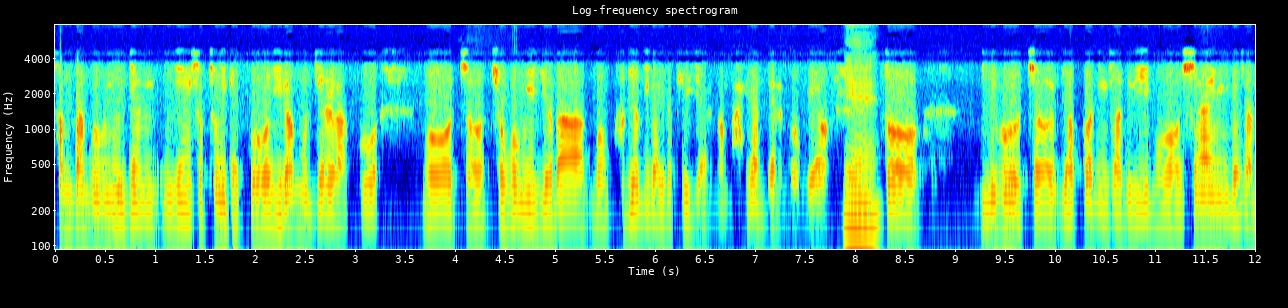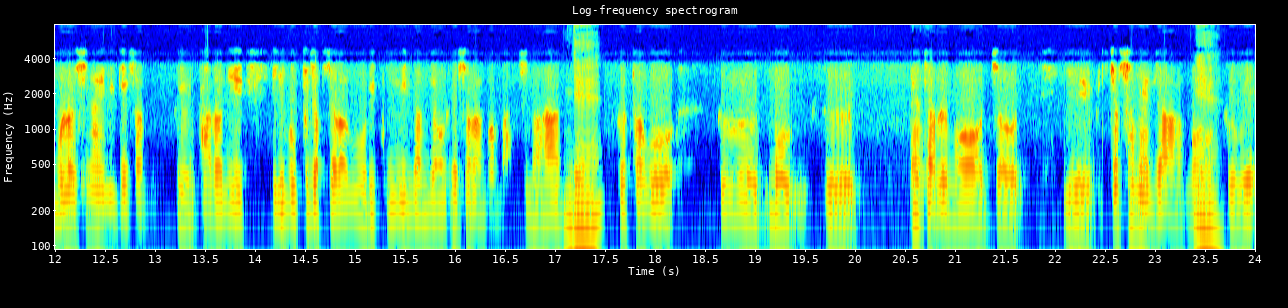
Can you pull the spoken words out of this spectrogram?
상당 부분 의견, 의견이 소통이 됐고, 이런 문제를 갖고, 뭐, 저, 조공 얘기다, 뭐, 구력이다, 이렇게 얘기하는 건 말이 안 되는 거고요. 예. 또, 일부, 저, 여권 인사들이 뭐, 신하이밍 대사, 물론 신하이밍 대사 그 발언이 일부 부적절하고 우리 국민 감정을 훼손한 건 맞지만, 예. 그렇다고, 그, 뭐, 그, 대사를 뭐, 저, 이, 쫓아내자, 뭐, 예. 그, 왜,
